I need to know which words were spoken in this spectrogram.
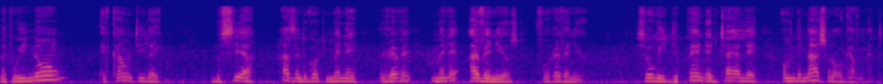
but we know a county like Busia hasn't got many, many avenues for revenue. So we depend entirely on the national government.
